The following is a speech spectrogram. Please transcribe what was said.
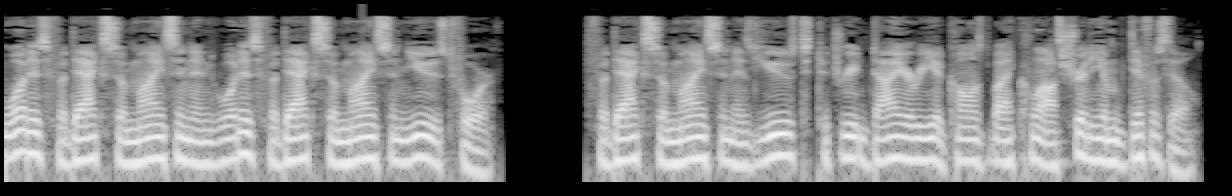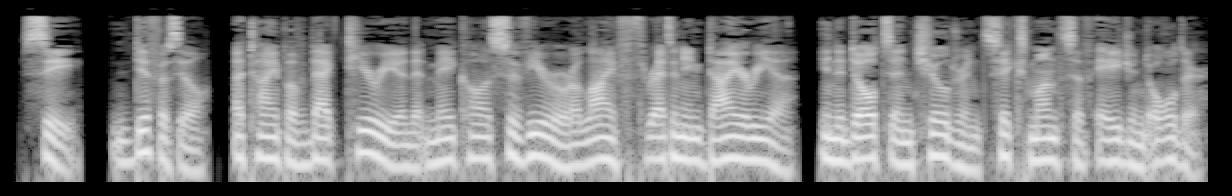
What is fidaxomicin and what is fidaxomicin used for? Fidaxomicin is used to treat diarrhea caused by Clostridium difficile, c. difficile, a type of bacteria that may cause severe or life-threatening diarrhea, in adults and children 6 months of age and older.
